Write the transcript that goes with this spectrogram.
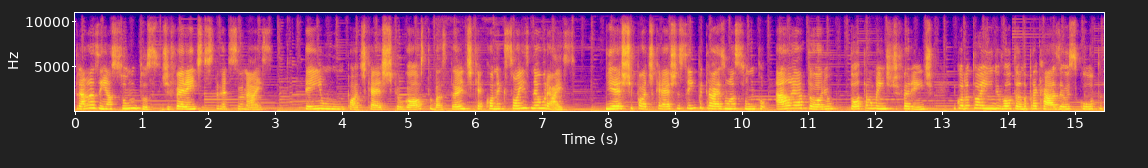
trazem assuntos diferentes dos tradicionais. Tem um podcast que eu gosto bastante que é Conexões Neurais. E este podcast sempre traz um assunto aleatório, totalmente diferente. E quando eu tô indo e voltando para casa, eu escuto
